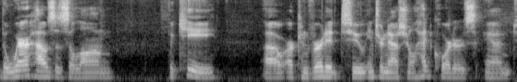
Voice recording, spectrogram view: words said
the warehouses along the quay uh, are converted to international headquarters, and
